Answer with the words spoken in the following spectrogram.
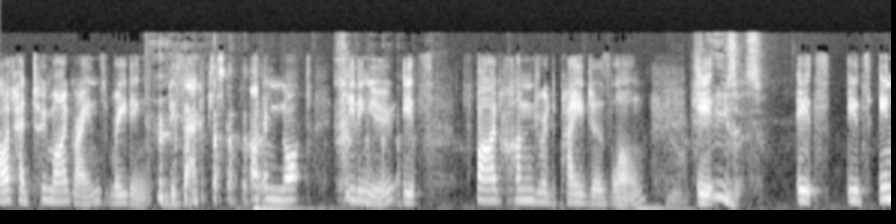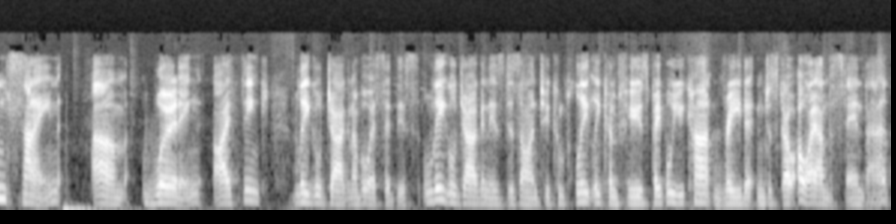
I've had two migraines reading this act. I'm not kidding you. It's 500 pages long. It- Jesus. it's it's insane um, wording. I think legal jargon. I've always said this. Legal jargon is designed to completely confuse people. You can't read it and just go, "Oh, I understand that."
